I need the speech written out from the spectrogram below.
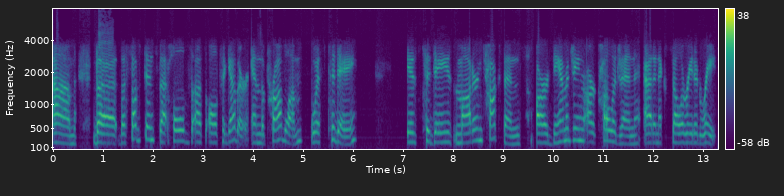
um, the the substance that holds us all together. And the problem with today is today's modern toxins are damaging our collagen at an accelerated rate.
